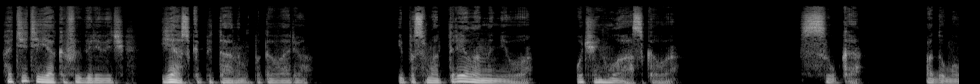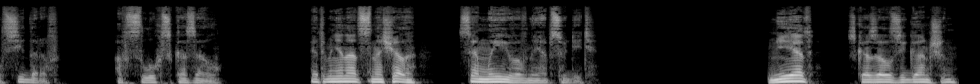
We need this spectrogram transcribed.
«Хотите, Яков Игоревич, я с капитаном поговорю?» И посмотрела на него очень ласково. «Сука», — подумал Сидоров, а вслух сказал. «Это мне надо сначала с Эммой Ивовной обсудить». «Нет», — сказал Зиганшин,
